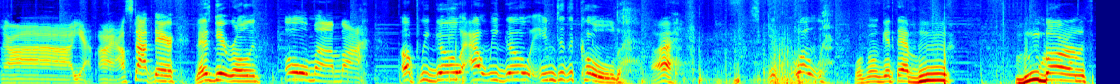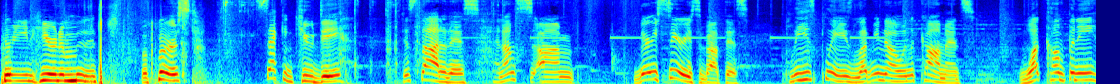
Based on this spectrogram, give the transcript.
Ah, uh, yeah, all right, I'll stop there. Let's get rolling. Oh my, my. Up we go, out we go, into the cold. All right, get, whoa. We're gonna get that blue, blue bar on the screen here in a minute. But first, second QD, just thought of this, and I'm, I'm very serious about this. Please, please let me know in the comments what company,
